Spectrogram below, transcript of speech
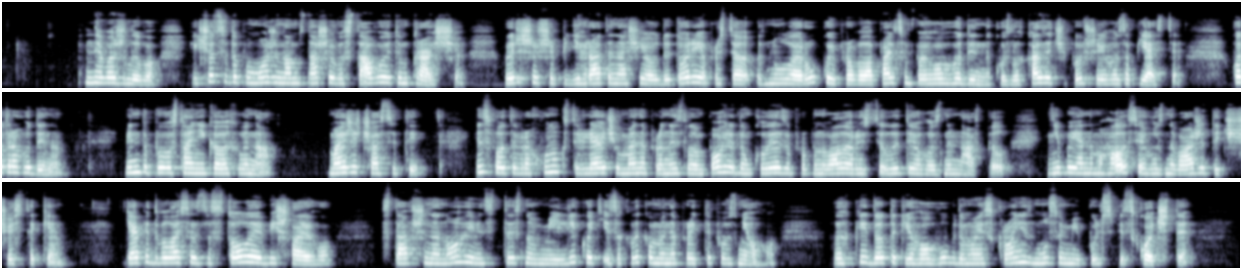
Неважливо, якщо це допоможе нам з нашою виставою, тим краще. Вирішивши підіграти нашій аудиторії, я простягнула руку і провела пальцем по його годиннику, злегка зачепивши його зап'ястя. Котра година. Він допив останній келих вина. Майже час іти. Він сплатив рахунок, стріляючи в мене пронизливим поглядом, коли я запропонувала розділити його з ним навпіл, ніби я намагалася його зневажити чи щось таке. Я підвелася за столу і обійшла його. Ставши на ноги, він стиснув мій лікоть і закликав мене пройти повз нього. Легкий дотик його губ до моєї скроні змусив мій пульс підскочити.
